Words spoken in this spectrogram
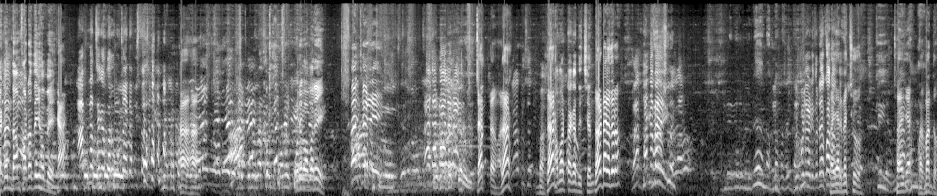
এখন দাম ফাটাতেই হবে। হ্যাঁ? হ্যাঁ হ্যাঁ। ওরে বাবা রে আবার টাকা দিচ্ছেন। ধর টাকা ধরো। হাজার বেচছো ছয় হাজার? বাদ দাও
